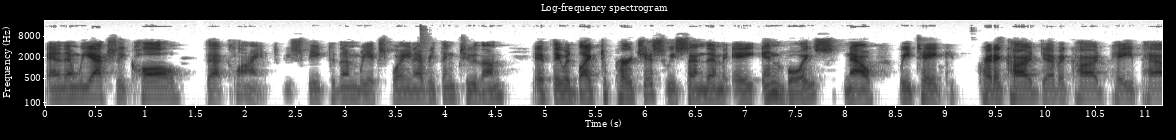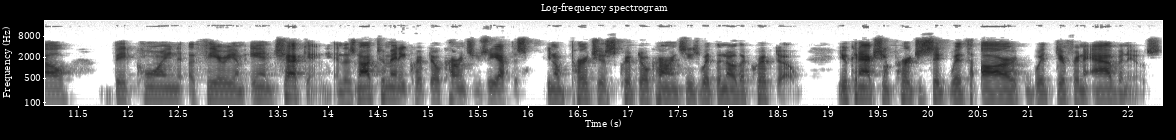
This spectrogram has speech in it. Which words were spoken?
And then we actually call that client. We speak to them, we explain everything to them. If they would like to purchase, we send them a invoice. Now we take credit card, debit card, PayPal, Bitcoin, Ethereum, and checking. And there's not too many cryptocurrencies. You have to, you know, purchase cryptocurrencies with another crypto. You can actually purchase it with our with different avenues.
